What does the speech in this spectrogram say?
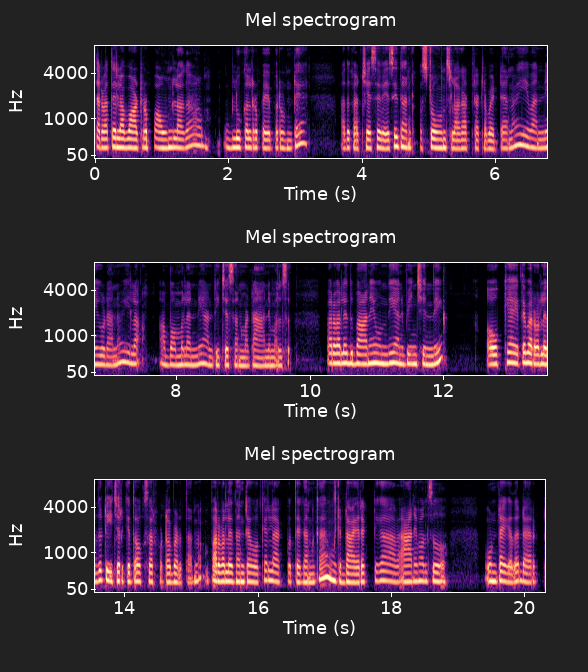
తర్వాత ఇలా వాటర్ పౌండ్ లాగా బ్లూ కలర్ పేపర్ ఉంటే అది కట్ చేసి వేసి దానికి స్టోన్స్ లాగా అట్లా అట్లా పెట్టాను. ఇవన్నీ కూడాను ఇలా ఆ బొమ్మలన్నీ అంటించేసి అనమాట యానిమల్స్ పర్వాలేదు బాగానే ఉంది అనిపించింది. ఓకే అయితే పర్వాలేదు టీచర్కి అయితే ఒకసారి ఫోటో పెడతాను. పర్వాలేదంటే ఓకే లేకపోతే కనుక ఇంకా డైరెక్ట్గా యానిమల్స్ ఉంటాయి కదా డైరెక్ట్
